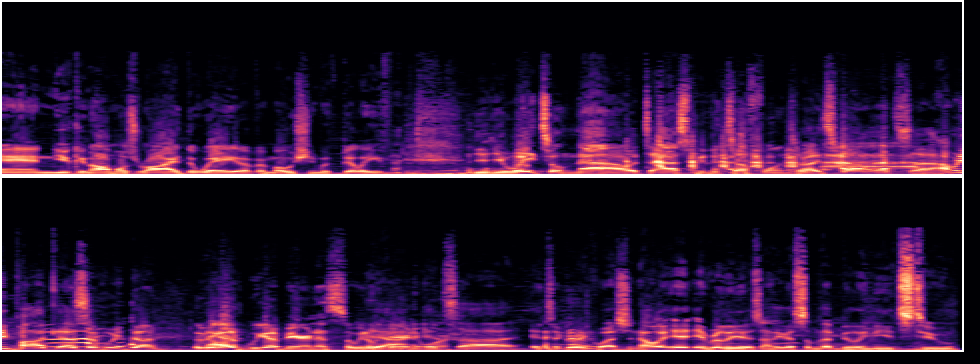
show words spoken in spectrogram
and you can almost ride the wave of emotion with Billy. you, you, wait till now to ask me the tough ones, right, Scott? That's uh, how many podcasts have we done? We got a, we got a beer in us, so we don't yeah, care anymore. It's uh, it's a great question. No, it, it, really is. I think that's something that Billy needs to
